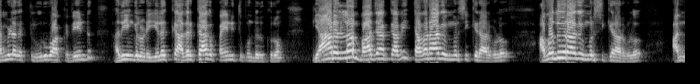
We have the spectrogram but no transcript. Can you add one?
தமிழகத்தில் உருவாக்க வேண்டும். அது எங்களுடைய இலக்கு. அதற்காக பயணித்துக் கொண்டிருக்கிறோம். யாரெல்லாம் பாஜகவை தவறாக விமர்சிக்கிறார்களோ அவதூறாக விமர்சிக்கிறார்களோ அந்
